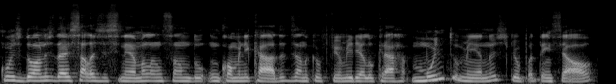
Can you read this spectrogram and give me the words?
com os donos das salas de cinema lançando um comunicado dizendo que o filme iria lucrar muito menos que o potencial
